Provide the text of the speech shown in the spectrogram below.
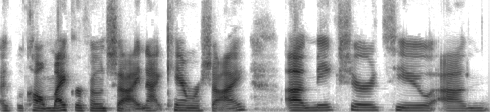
I would call microphone shy, not camera shy, uh, make sure to um,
